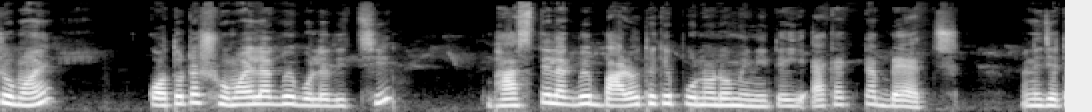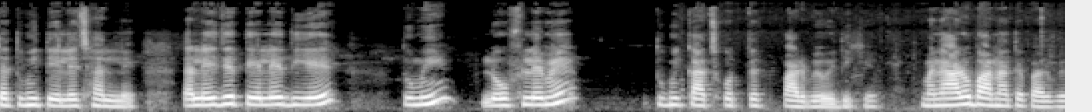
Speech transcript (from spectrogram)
সময় কতটা সময় লাগবে বলে দিচ্ছি? ভাজতে লাগবে বারো থেকে পনেরো মিনিট এই এক একটা ব্যাচ। মানে যেটা তুমি তেলে ছাড়লে। তাহলে এই যে তেলে দিয়ে তুমি লো ফ্লেমে তুমি কাজ করতে পারবে ওইদিকে। মানে আরও বানাতে পারবে।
